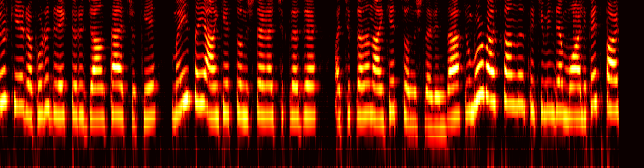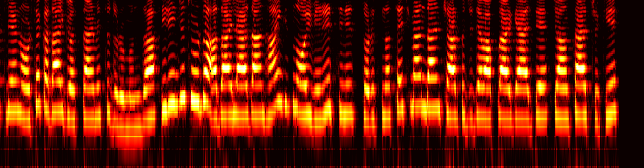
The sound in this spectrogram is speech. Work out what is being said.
Türkiye Raporu Direktörü Can Selçuk'i Mayıs ayı anket sonuçlarını açıkladı. Açıklanan anket sonuçlarında Cumhurbaşkanlığı seçiminde muhalefet partilerin ortak aday göstermesi durumunda birinci turda adaylardan hangisine oy verirsiniz sorusuna seçmenden çarpıcı cevaplar geldi. Can Selçuk'i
